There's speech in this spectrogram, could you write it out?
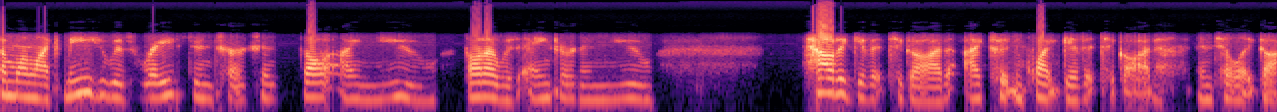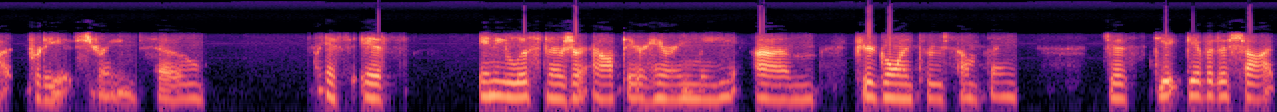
someone like me who was raised in church and thought I knew, thought I was anchored and knew how to give it to God. I couldn't quite give it to God until it got pretty extreme. So if if any listeners are out there hearing me, um, if you're going through something, just get give it a shot.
